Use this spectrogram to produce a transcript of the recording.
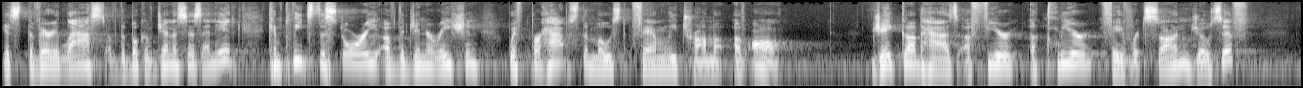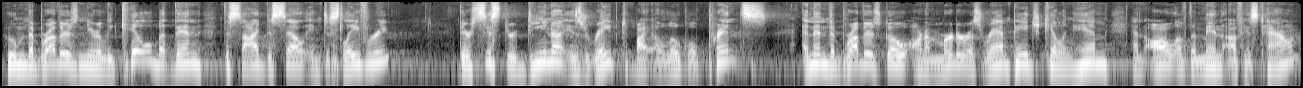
it's the very last of the book of Genesis, and it completes the story of the generation with perhaps the most family trauma of all. Jacob has a, fear, a clear favorite son, Joseph whom the brothers nearly kill but then decide to sell into slavery. Their sister Dinah is raped by a local prince, and then the brothers go on a murderous rampage, killing him and all of the men of his town.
